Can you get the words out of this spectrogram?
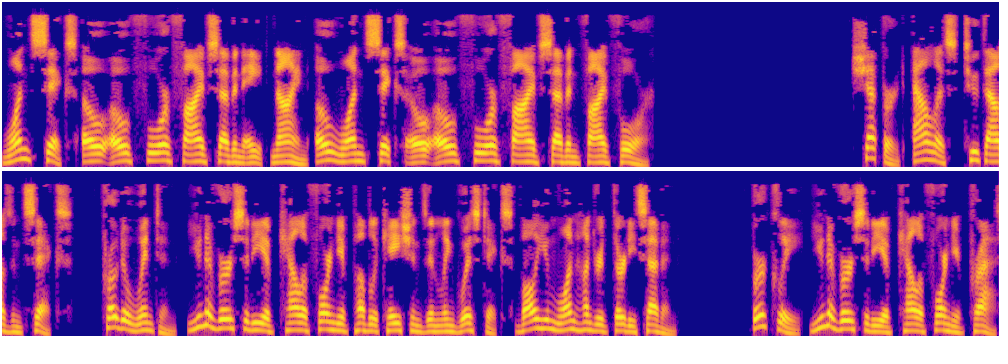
0-16-004578-9, 016-00457554. Shepherd, Alice 2006. Proto-Wintun. University of California Publications in Linguistics Volume 137. Berkeley, University of California Press.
